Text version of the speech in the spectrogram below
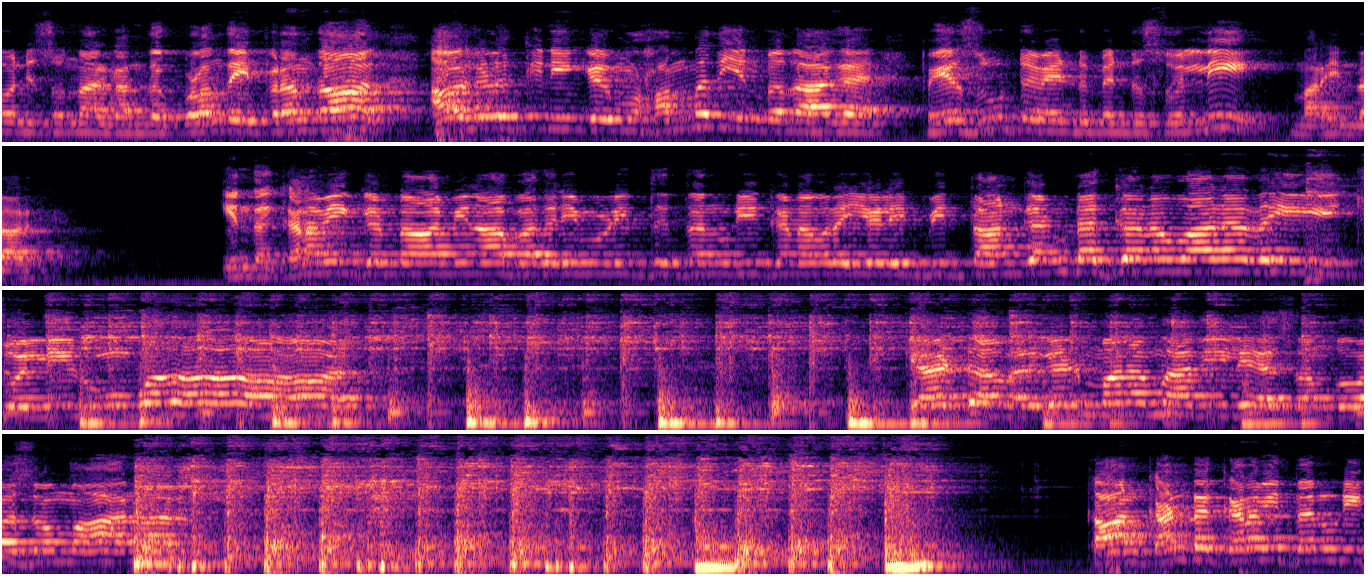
தோன்றி சொன்னார்கள் அந்த குழந்தை பிறந்தால் அவர்களுக்கு நீங்கள் முகம்மது என்பதாக பெயர் சூட்ட வேண்டும் என்று சொல்லி மறைந்தார்கள். இந்த கனவை கண்ட அமினா பதறி முழித்து தன்னுடைய கணவரை எழுப்பி தான் கண்ட கனவானதை சொல்லிடுவார். கேட்டவர்கள் மனம் அதிலே சந்தோஷமானார். தான் கண்ட கனவை தன்னுடைய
